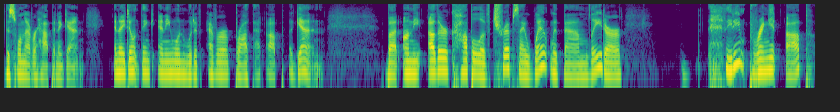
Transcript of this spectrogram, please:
This will never happen again. And I don't think anyone would have ever brought that up again. But on the other couple of trips I went with them later, they didn't bring it up,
